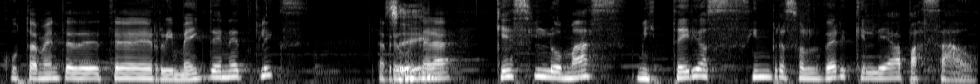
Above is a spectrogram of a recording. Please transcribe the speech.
justamente de este remake de Netflix. La pregunta Sí. era, ¿qué es lo más misterio sin resolver que le ha pasado?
